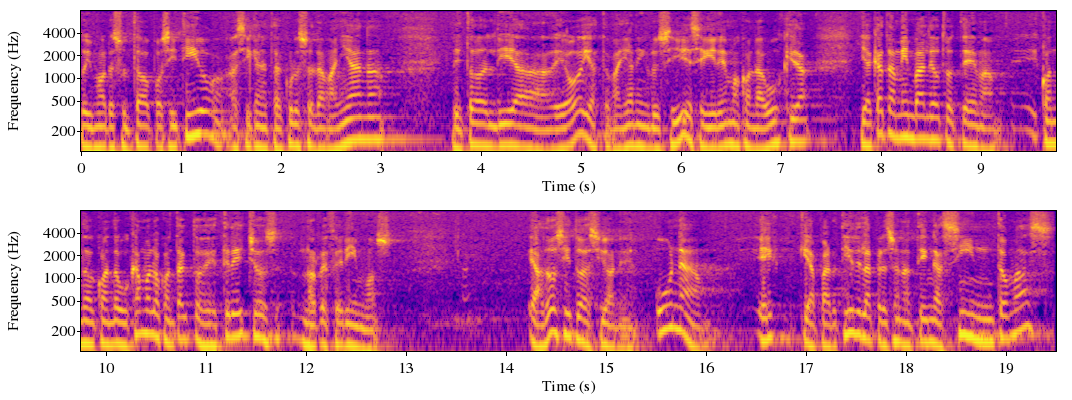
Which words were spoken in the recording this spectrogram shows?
tuvimos resultado positivo, así que en el transcurso de la mañana, de todo el día de hoy, hasta mañana inclusive, seguiremos con la búsqueda. Y acá también vale otro tema. Cuando, cuando buscamos los contactos estrechos, nos referimos a dos situaciones. Una es que a partir de la persona tenga síntomas,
